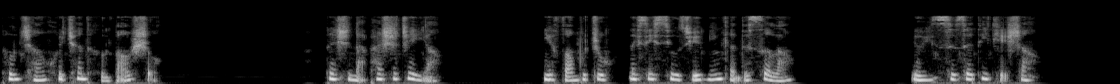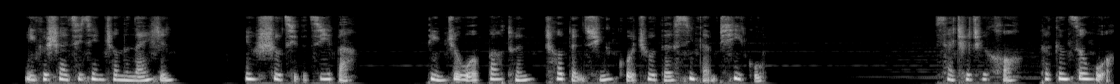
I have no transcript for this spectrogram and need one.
通常会穿得很保守。但是哪怕是这样，也防不住那些嗅觉敏感的色狼。有一次在地铁上，一个帅气健壮的男人用竖起的鸡巴顶着我包臀超短裙裹住的性感屁股。下车之后，他跟踪我。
